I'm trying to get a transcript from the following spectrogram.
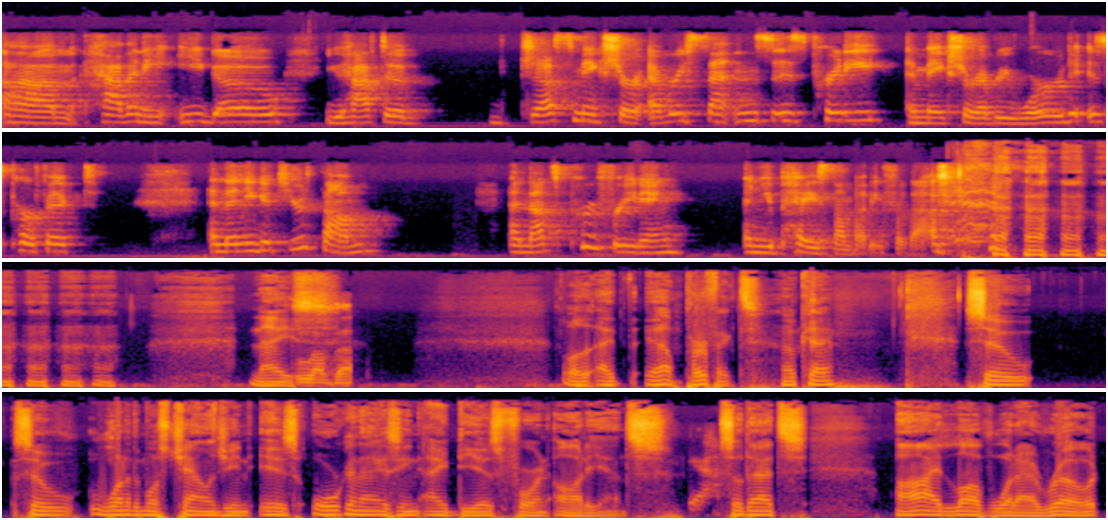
um, have any ego. You have to just make sure every sentence is pretty and make sure every word is perfect. And then you get to your thumb, and that's proofreading, and you pay somebody for that. nice. Love that. Well, I, yeah, perfect. Okay. So, so one of the most challenging is organizing ideas for an audience. Yeah. So that's I love what I wrote.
